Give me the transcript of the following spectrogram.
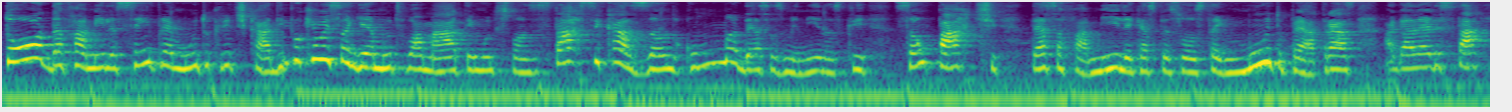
toda a família sempre é muito criticada. E porque o Isangui é muito amado, tem muitos fãs, estar se casando com uma dessas meninas que são parte dessa família, que as pessoas têm muito pé atrás, a galera está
